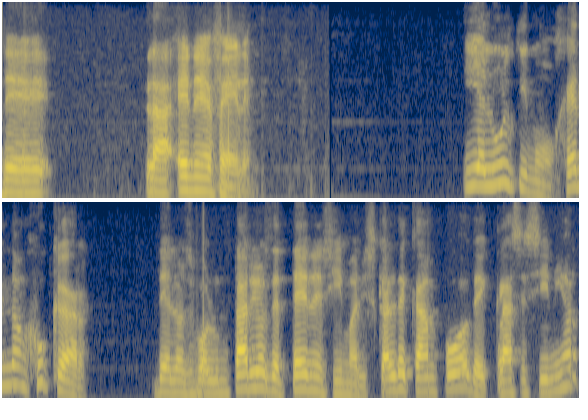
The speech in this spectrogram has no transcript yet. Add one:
de la NFL. Y el último, Hendon Hooker, de los voluntarios de Tennessee, mariscal de campo de clase senior.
